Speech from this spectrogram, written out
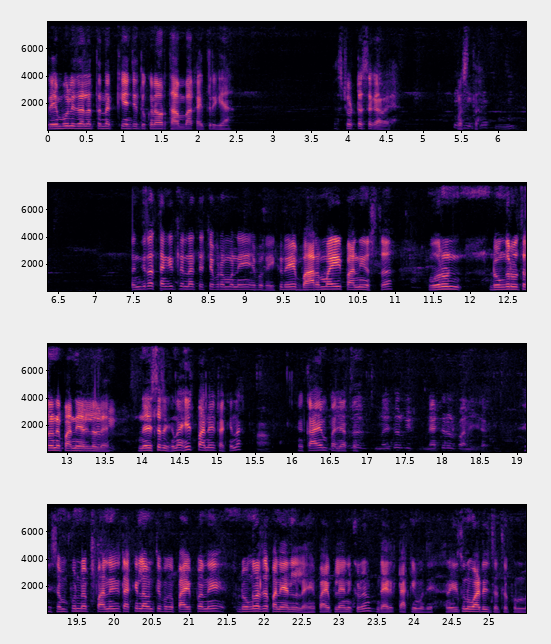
रेंबोली झालं तर नक्की यांच्या दुकानावर थांबा काहीतरी घ्या. छोटंसं गाव आहे. मस्त. मंदिरात सांगितलं ना त्याच्याप्रमाणे हे बघा इकडे बारमाही पाणी असतं. वरून डोंगर उतराने पाणी आलेलं आहे. नैसर्गिक ना हीच पाणी टाकी ना? हे. कायम पाण्याचं नैसर्गिक नॅचरल टाकी. हे संपूर्ण पाण्याची टाकी लावून ते बघा पाईपाने डोंगराचं पाणी आणलेलं आहे. पाईपलाईन इकडून डायरेक्ट टाकीमध्ये. आणि इथून वाढीत जातं पूर्ण.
